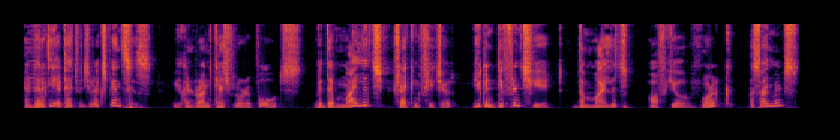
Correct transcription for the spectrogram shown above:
and directly attach with your expenses. You can run cash flow reports. With the mileage tracking feature, you can differentiate the mileage of your work assignments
